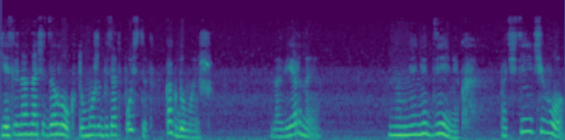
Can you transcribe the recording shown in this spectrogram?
если назначат залог, то, может быть, отпустят? Как думаешь? Наверное. Но у меня нет денег. Почти ничего.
